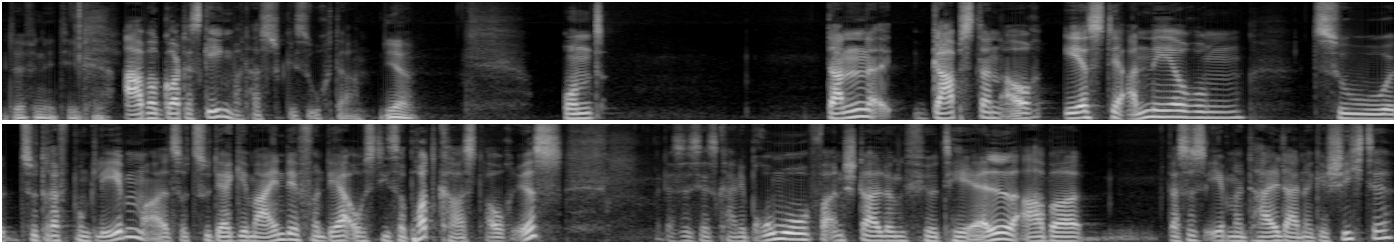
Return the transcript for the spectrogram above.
definitiv nicht. Aber Gottes Gegenwart hast du gesucht da. Ja. Und dann gab es dann auch erste Annäherungen zu, zu Treffpunkt Leben, also zu der Gemeinde, von der aus dieser Podcast auch ist. Das ist jetzt keine Promo-Veranstaltung für TL, aber das ist eben ein Teil deiner Geschichte.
